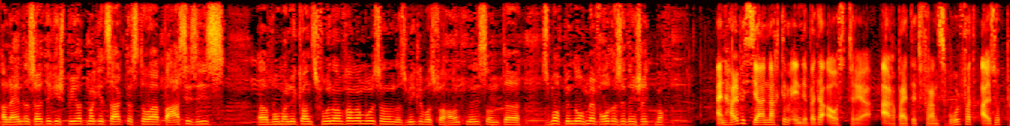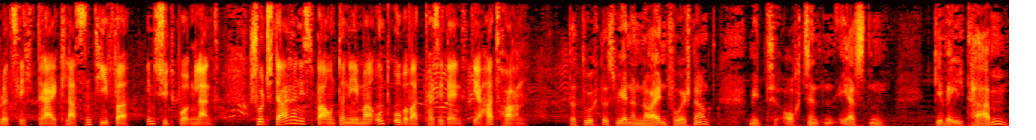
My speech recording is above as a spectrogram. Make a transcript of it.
Allein das heutige Spiel hat mir gezeigt, dass da eine Basis ist, äh, wo man nicht ganz vorne anfangen muss, sondern dass wirklich was vorhanden ist. Und äh, das macht mich noch mehr froh, dass ich den Schritt mache. Ein halbes Jahr nach dem Ende bei der Austria arbeitet Franz Wohlfahrt also plötzlich drei Klassen tiefer im Südburgenland. Schuld daran ist Bauunternehmer und Oberwartpräsident Gerhard Horn. Dadurch, dass wir einen neuen Vorstand mit 18.01. gewählt haben,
